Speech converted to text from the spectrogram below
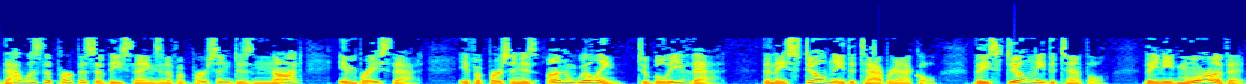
That was the purpose of these things, and if a person does not embrace that, if a person is unwilling to believe that, then they still need the tabernacle. They still need the temple. They need more of it.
